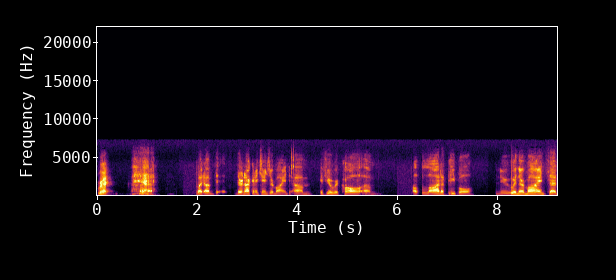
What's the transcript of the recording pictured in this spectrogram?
Right. Yeah. but um, they're not going to change their mind. Um, if you recall, um, a lot of people knew in their minds that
